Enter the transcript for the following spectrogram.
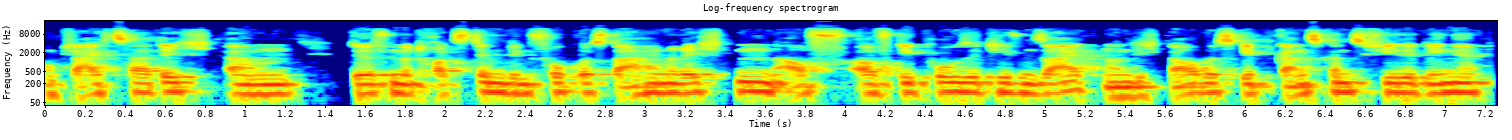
Und gleichzeitig ähm, dürfen wir trotzdem den Fokus dahin richten auf, auf die positiven Seiten. Und ich glaube, es gibt ganz, ganz viele Dinge,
